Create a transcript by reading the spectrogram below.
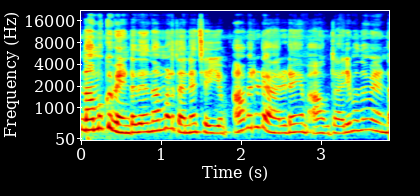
നമുക്ക് വേണ്ടത് നമ്മൾ തന്നെ ചെയ്യും. അവരുടെ ആരുടെയും ഔദാര്യമൊന്നും വേണ്ട.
